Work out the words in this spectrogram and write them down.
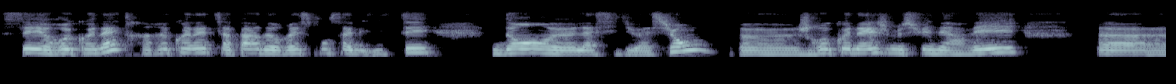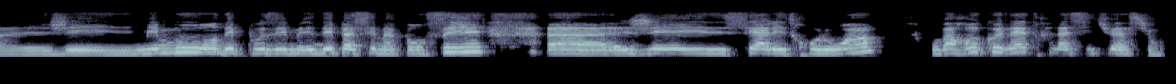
c'est reconnaître, reconnaître sa part de responsabilité dans la situation. je reconnais, je me suis énervée, j'ai mes mots ont dépassé ma pensée, c'est allé trop loin on va reconnaître la situation.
